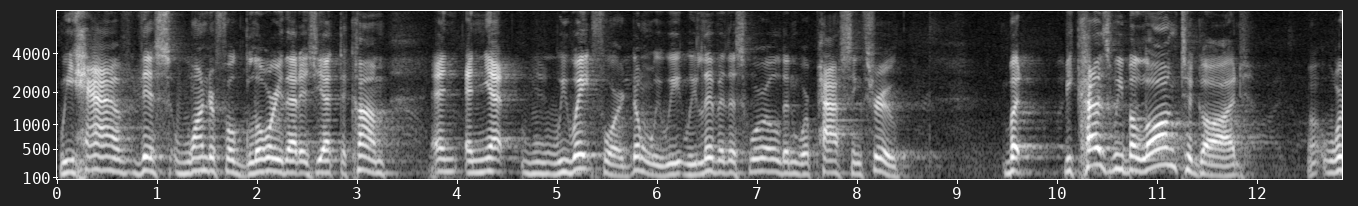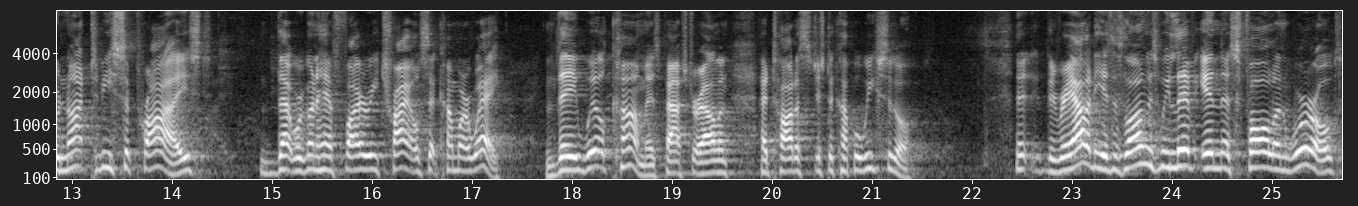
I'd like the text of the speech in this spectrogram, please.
We have this wonderful glory that is yet to come, and, and yet we wait for it, don't we? we? We live in this world and we're passing through. But because we belong to God, Uh, we're not to be surprised that we're going to have fiery trials that come our way. They will come, as Pastor Allen had taught us just a couple weeks ago. The, the reality is, as long as we live in this fallen world,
